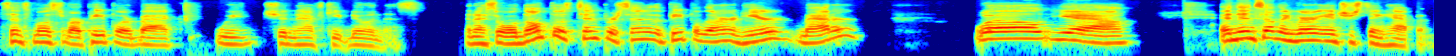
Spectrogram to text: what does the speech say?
since most of our people are back, we shouldn't have to keep doing this. And I said, well, don't those 10% of the people that aren't here matter? Well, yeah. And then something very interesting happened.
